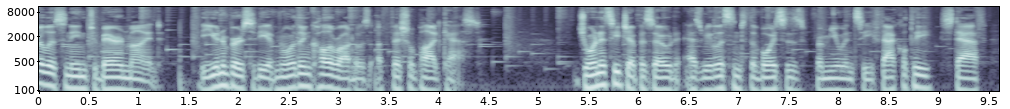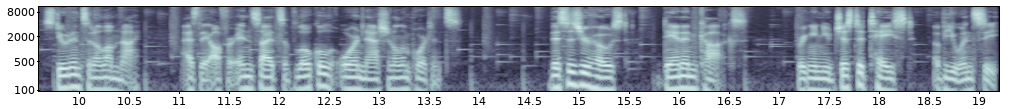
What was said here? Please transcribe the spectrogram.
are listening to Bear in Mind, the University of Northern Colorado's official podcast. Join us each episode as we listen to the voices from UNC faculty, staff, students, and alumni as they offer insights of local or national importance. This is your host, Danon Cox, bringing you just a taste of UNC.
